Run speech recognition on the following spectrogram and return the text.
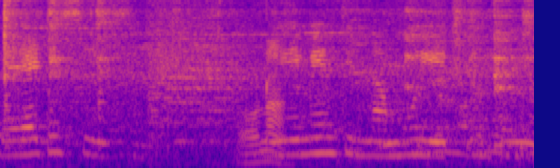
వెరైటీస్ ఏమేమి తిన్నాము ఎట్లుంటుంది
